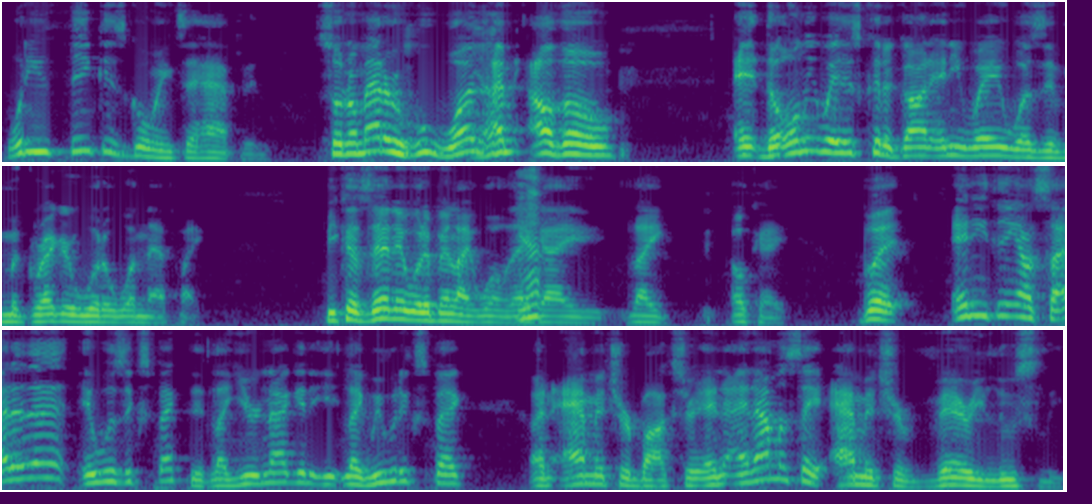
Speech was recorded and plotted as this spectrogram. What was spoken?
What do you think is going to happen? So no matter who won, Yep. I mean, although it, the only way this could have gone anyway was if McGregor would have won that fight, because then it would have been like, whoa, that guy, like, okay, but anything outside of that, it was expected. Like you're not gonna like we would expect an amateur boxer, and and I'm gonna say amateur very loosely,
